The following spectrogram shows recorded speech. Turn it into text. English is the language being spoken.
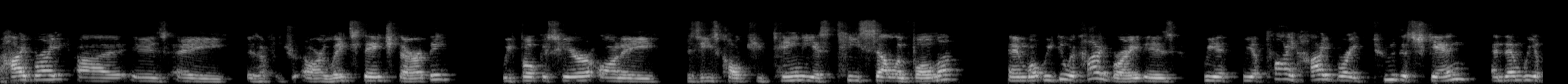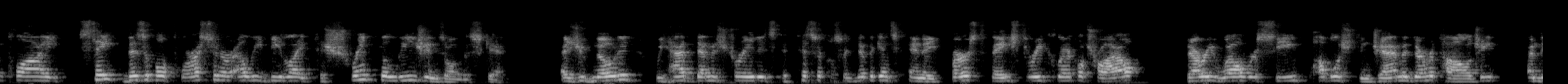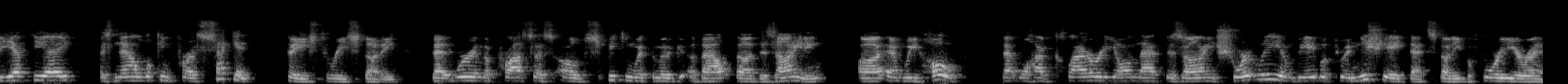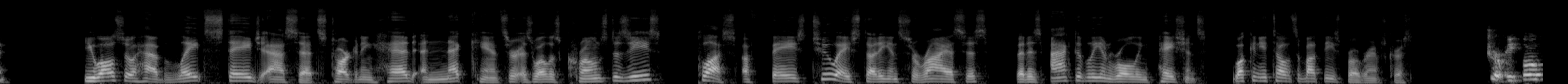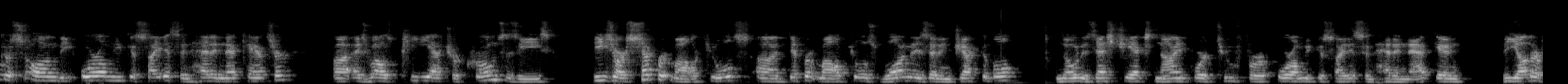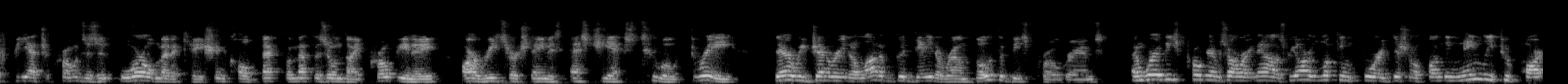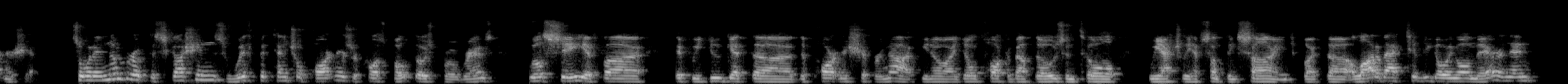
Hybryte uh, is a is a, our late stage therapy. We focus here on a disease called cutaneous T cell lymphoma. And what we do with Hybryte is we, we apply Hybryte to the skin, and then we apply state visible fluorescent or LED light to shrink the lesions on the skin. As you've noted, we have demonstrated statistical significance in a first phase three clinical trial, very well received, published in JAMA Dermatology, and the FDA is now looking for a second phase three study that we're in the process of speaking with them about uh, designing uh, and we hope that we'll have clarity on that design shortly and be able to initiate that study before year end. You also have late stage assets targeting head and neck cancer as well as Crohn's disease, plus a phase 2A study in psoriasis that is actively enrolling patients. What can you tell us about these programs, Chris? Sure. We focus on the oral mucositis and head and neck cancer, uh, as well as pediatric Crohn's disease. These are separate molecules, uh, different molecules. One is an injectable known as SGX-942 for oral mucositis and head and neck. And the other for pediatric Crohn's is an oral medication called beclomethasone dipropionate. Our research name is SGX-203. There we've generated a lot of good data around both of these programs. And where these programs are right now is we are looking for additional funding, namely through partnership. So in a number of discussions with potential partners across both those programs, we'll see if uh, if we do get the, the partnership or not. You know, I don't talk about those until we actually have something signed, but uh, a lot of activity going on there. And then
